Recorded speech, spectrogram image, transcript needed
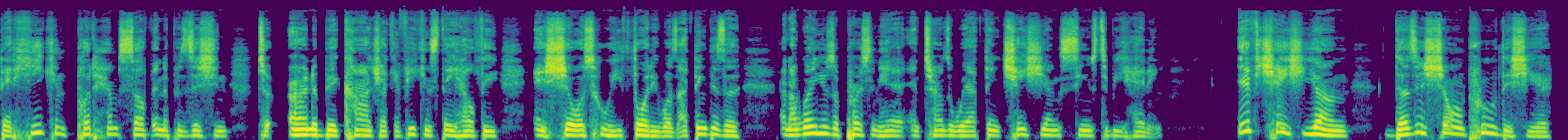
that he can put himself in a position to earn a big contract if he can stay healthy and show us who he thought he was. I think there's a, and I'm going to use a person here in terms of where I think Chase Young seems to be heading. If Chase Young doesn't show and prove this year,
